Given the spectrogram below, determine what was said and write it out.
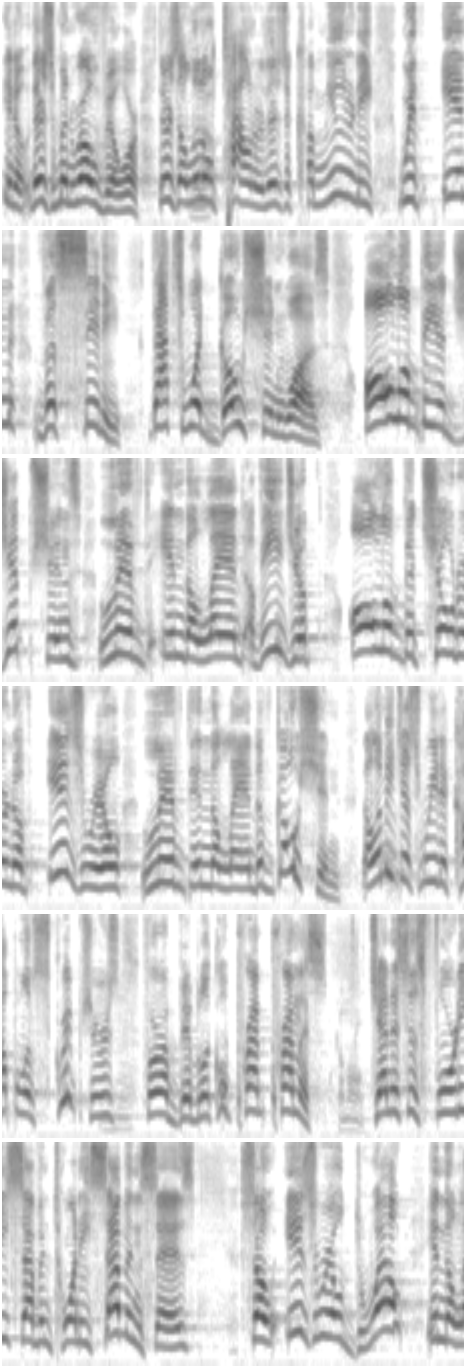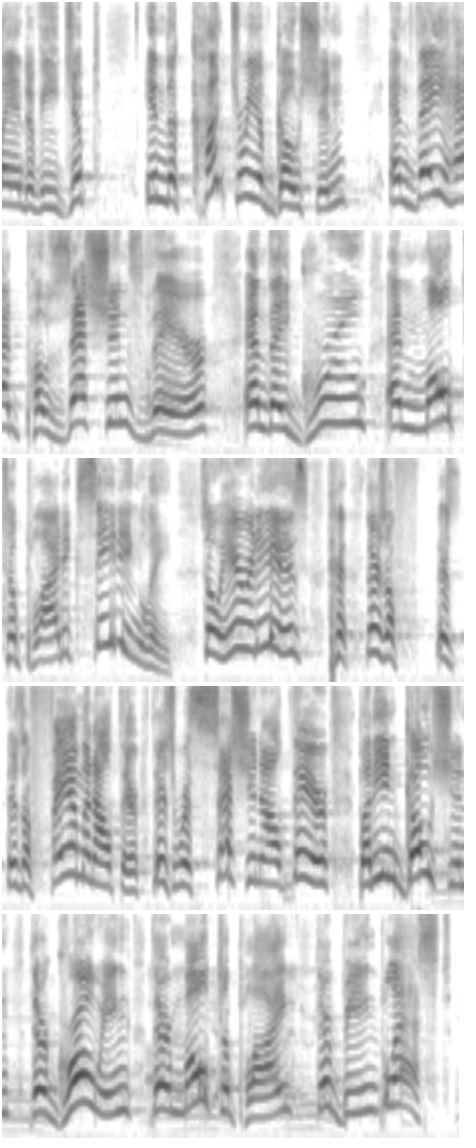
you know, there's Monroeville, or there's a little town, or there's a community within the city. That's what Goshen was. All of the Egyptians lived in the land of Egypt. All of the children of Israel lived in the land of Goshen. Now, let me just read a couple of scriptures for a biblical pre- premise. Genesis 47 27 says, So Israel dwelt in the land of Egypt, in the country of Goshen, and they had possessions there, and they grew and multiplied exceedingly. So here it is. there's a there's, there's a famine out there, there's recession out there, but in Goshen, they're growing, they're multiplying, they're being blessed.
